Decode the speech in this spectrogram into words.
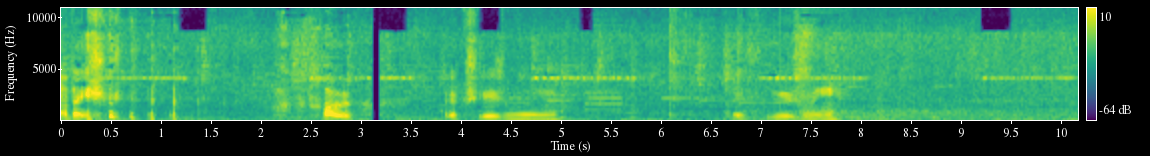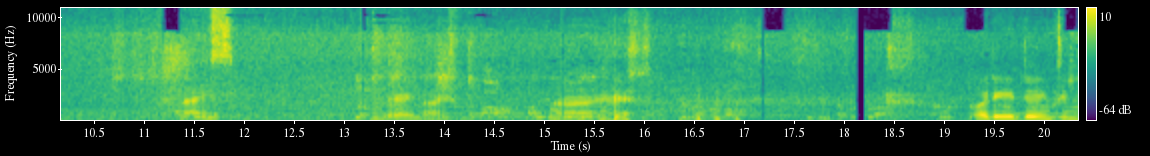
Aray. oh, excuse me. Excuse me. Nice. Very nice. Nice. what are you doing to me?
